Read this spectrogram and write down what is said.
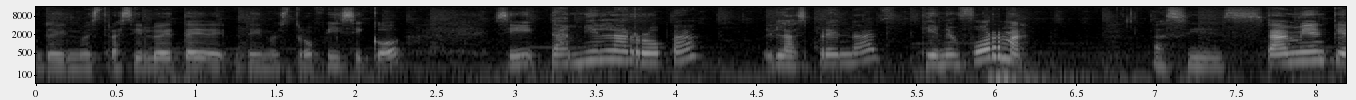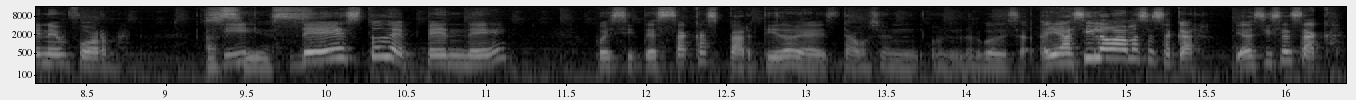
de nuestra silueta y de, de nuestro físico, sí, también la ropa, las prendas tienen forma. Así es. También tienen forma. Así es. De esto depende, pues si te sacas partido, ya estamos en, algo de... Y así lo vamos a sacar, y así se saca.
